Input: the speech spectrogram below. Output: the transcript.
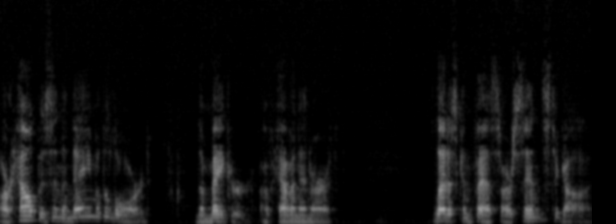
Our help is in the name of the Lord, the Maker of heaven and earth. Let us confess our sins to God.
